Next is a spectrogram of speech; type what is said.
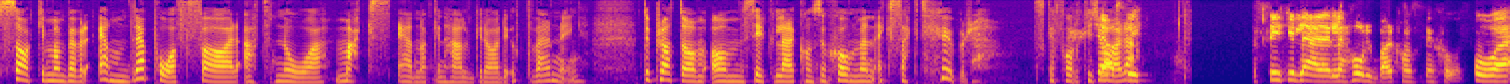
saker man behöver ändra på för att nå max en och en halv grad i uppvärmning? Du pratar om, om cirkulär konsumtion, men exakt hur ska folk göra? Ja, cir- cirkulär eller hållbar konsumtion. Och eh,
